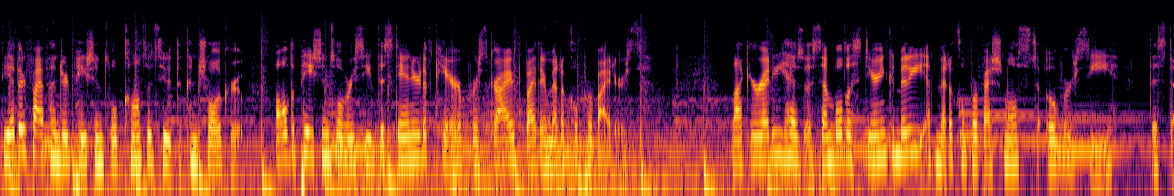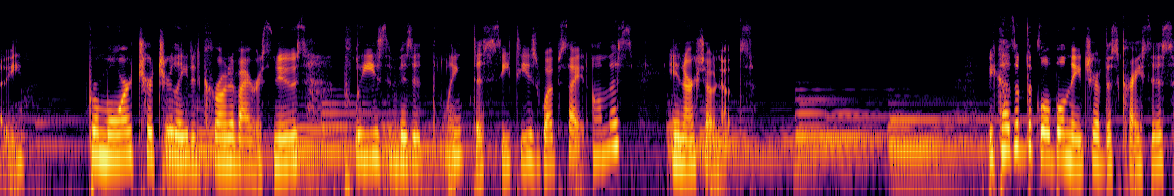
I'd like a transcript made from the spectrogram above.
The other 500 patients will constitute the control group. All the patients will receive the standard of care prescribed by their medical providers. Lakkireddy has assembled a steering committee of medical professionals to oversee the study. For more church related coronavirus news, please visit the link to CT's website on this in our show notes. Because of the global nature of this crisis,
